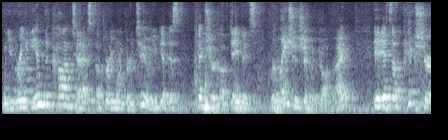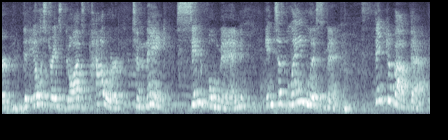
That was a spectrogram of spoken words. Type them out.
when you bring in the context of 31 and 32, you get this picture of David's relationship with God, right? It's a picture that illustrates God's power to make sinful men into blameless men. Think about that.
